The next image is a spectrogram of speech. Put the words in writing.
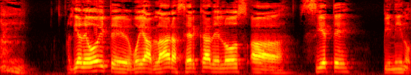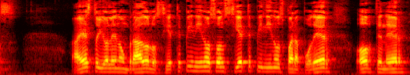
el día de hoy te voy a hablar acerca de los uh, siete pininos. A esto yo le he nombrado los siete pininos. Son siete pininos para poder obtener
